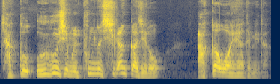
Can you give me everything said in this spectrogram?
자꾸 의구심을 품는 시간까지도 아까워해야 됩니다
